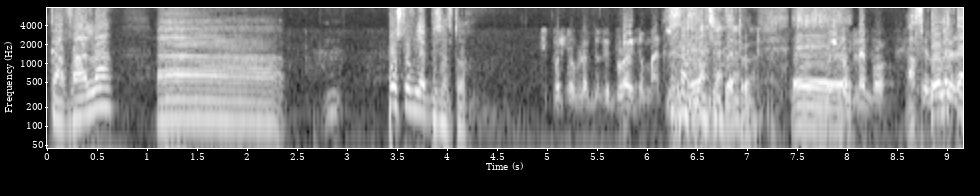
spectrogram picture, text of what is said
Καβάλα. Α, πώς το βλέπεις αυτό; πώς το βλέπω, διπλό είναι το μάτι. Έτσι Πέτρο. Ε, το βλέπω. Αυτό με τα,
